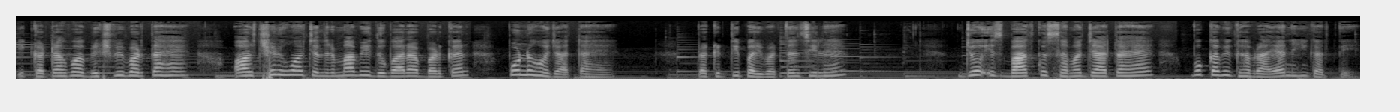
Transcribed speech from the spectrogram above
कि कटा हुआ वृक्ष भी बढ़ता है, और छिड़ हुआ चंद्रमा भी दोबारा बढ़कर पूर्ण हो जाता है। प्रकृति परिवर्तनशील है। जो इस बात को समझ जाता है, वो कभी घबराया नहीं करते।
